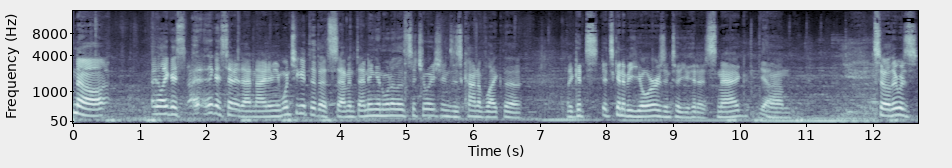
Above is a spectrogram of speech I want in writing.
No, like I, I think I said it that night. I mean, once you get to the seventh inning in one of those situations, is kind of like the like it's it's going to be yours until you hit a snag. Yeah. Um, so there was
